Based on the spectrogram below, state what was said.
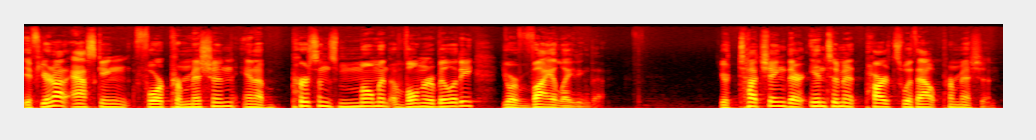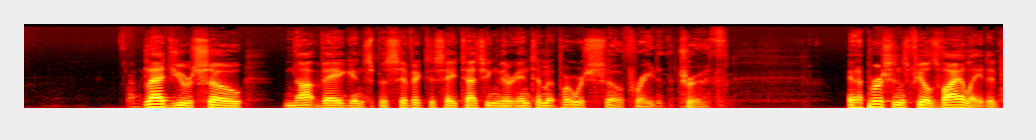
If you're not asking for permission in a person's moment of vulnerability, you're violating them. You're touching their intimate parts without permission. I'm glad you're so not vague and specific to say touching their intimate part. We're so afraid of the truth. And a person feels violated.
